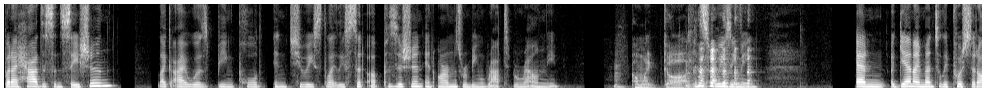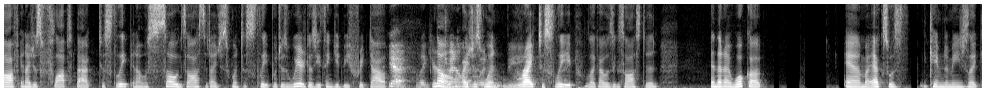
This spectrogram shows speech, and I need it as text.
but I had the sensation like I was being pulled into a slightly sit up position and arms were being wrapped around me Oh my god. and squeezing me. And again, I mentally pushed it off and I just flopped back to sleep. And I was so exhausted, I just went to sleep, which is weird because you think you'd be freaked out. yeah, like your no, I just went be- right to sleep, like I was exhausted. And then I woke up and my ex was came to me. He's like,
